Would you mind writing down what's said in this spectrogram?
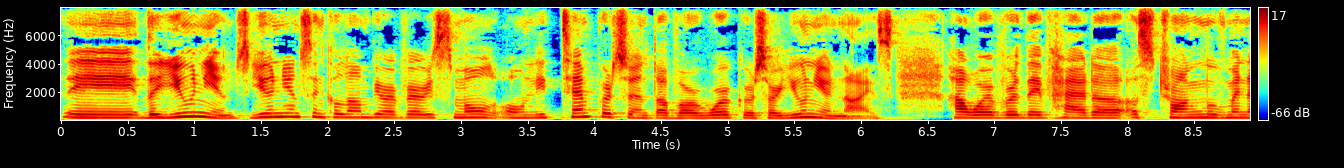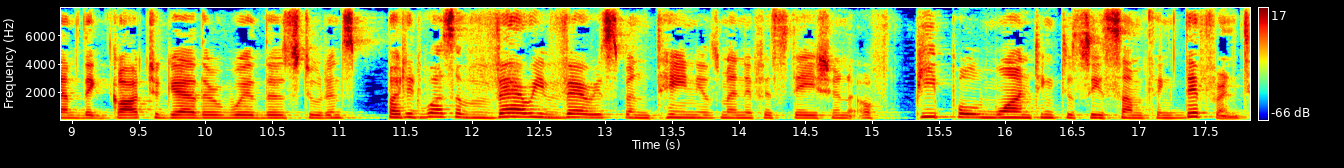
the unions. Unions in Colombia are very small. Only 10% of our workers are unionized. However, they've had a, a strong movement and they got together with the students but it was a very, very spontaneous manifestation of people wanting to see something different.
